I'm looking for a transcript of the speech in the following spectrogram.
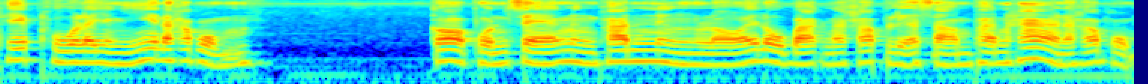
เทพทูอะไรอย่างนี้นะครับผม ก็ผลแสง 1,100 โลบักนะครับ เหลือ 3,500 นะครับผม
